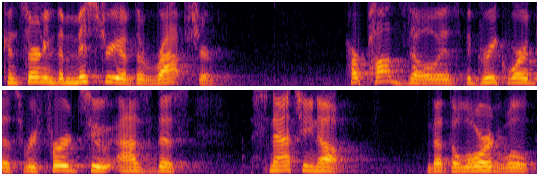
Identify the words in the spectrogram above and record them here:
concerning the mystery of the rapture. Harpazo is the Greek word that's referred to as this snatching up, that the Lord will,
